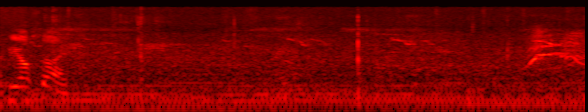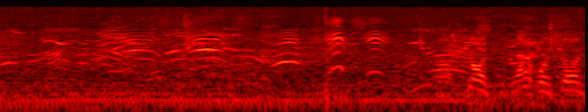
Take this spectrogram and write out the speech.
Can't be offside. Oh, Sean, that one, Sean.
